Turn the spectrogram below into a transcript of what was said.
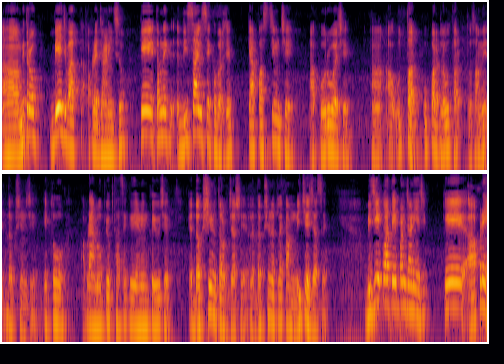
મિત્રો, બે જ વાત આપણે જાણીશું કે તમને દિશા વિશે ખબર છે કે આ પશ્ચિમ છે, આ પૂર્વ છે આ ઉત્તર, ઉપર એટલે ઉત્તર, તો સામે દક્ષિણ છે. એક તો આપણે આનો ઉપયોગ થશે કે એણે એમ કહ્યું છે કે દક્ષિણ તરફ જશે, એટલે દક્ષિણ એટલે કામ નીચે જશે. બીજી એક વાત એ પણ જાણીએ છીએ કે આપણે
